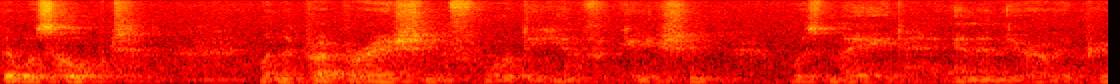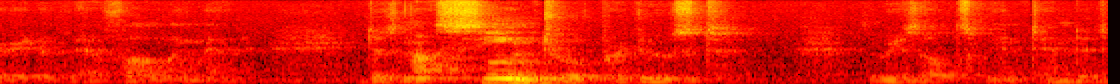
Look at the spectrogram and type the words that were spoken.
that was hoped when the preparation for the unification was made and in the early period of that following that. It does not seem to have produced the results we intended.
